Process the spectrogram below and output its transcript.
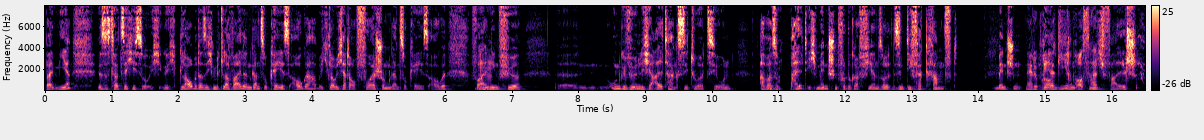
Bei mir ist es tatsächlich so. Ich, ich glaube, dass ich mittlerweile ein ganz okayes Auge habe. Ich glaube, ich hatte auch vorher schon ein ganz okayes Auge. Vor allen Dingen für äh, ungewöhnliche Alltagssituationen. Aber sobald ich Menschen fotografieren soll, sind die verkrampft. Menschen Ja, du brauchst- reagieren du brauchst auf halt- mich falsch.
